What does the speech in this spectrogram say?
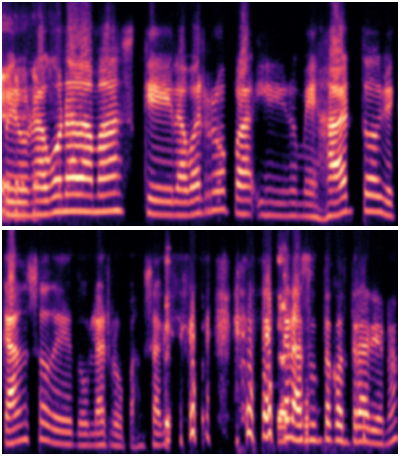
pero no hago nada más que lavar ropa y me harto y me canso de doblar ropa. O sea, que es el asunto contrario, ¿no? O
